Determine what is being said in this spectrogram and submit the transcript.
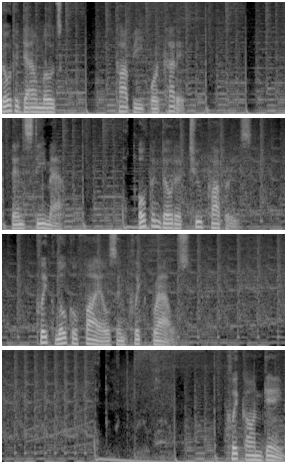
go to Downloads, copy or cut it. Then Steam app. Open Dota 2 properties. Click Local Files and click Browse. Click on Game.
